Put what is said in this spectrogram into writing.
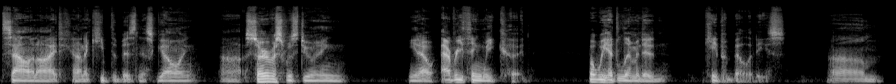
Sal and I to kind of keep the business going. Uh, service was doing you know, everything we could, but we had limited capabilities. Um,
